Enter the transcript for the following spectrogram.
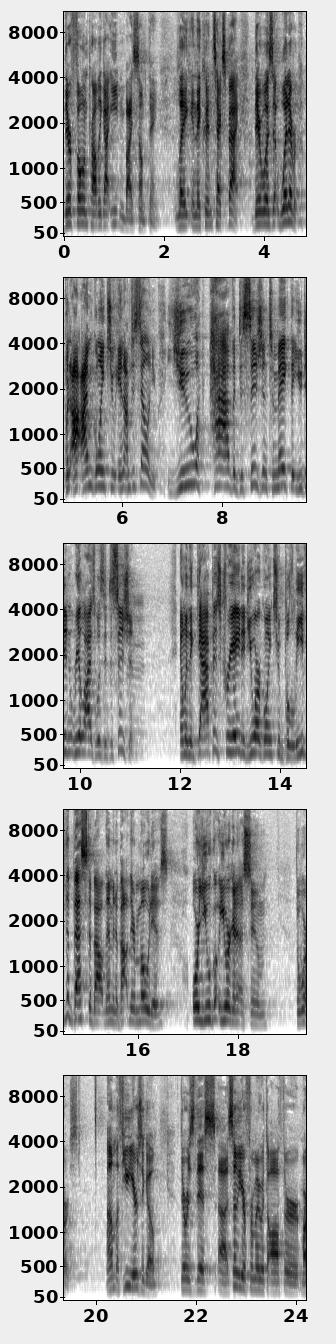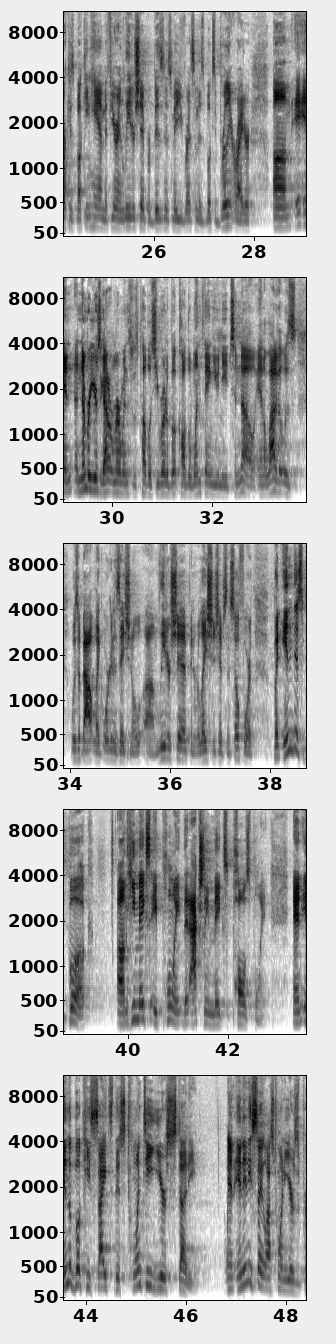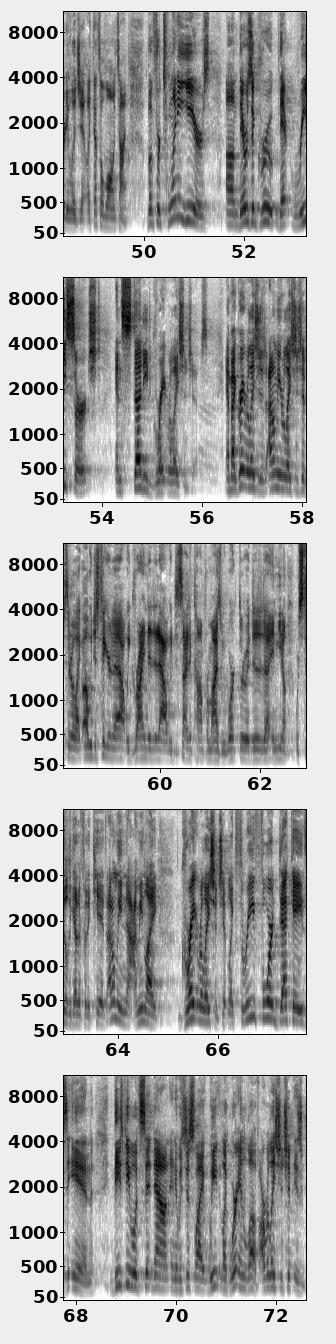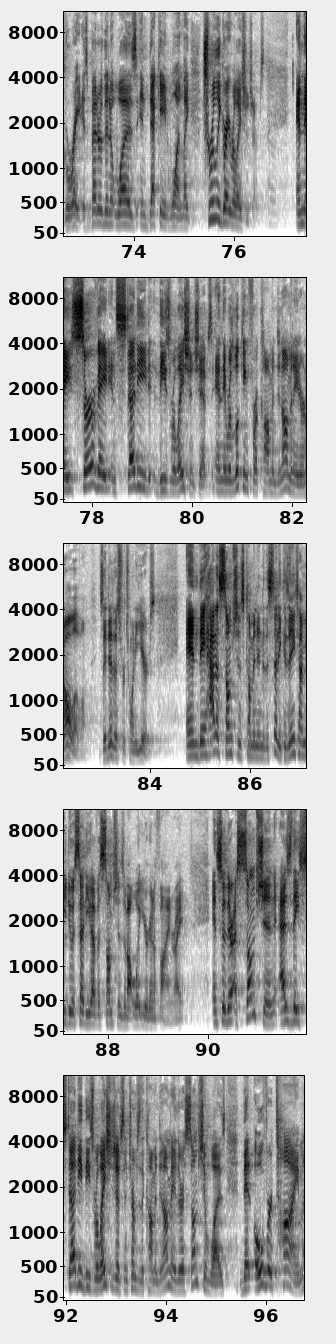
Their phone probably got eaten by something, like, and they couldn't text back. There was whatever. But I, I'm going to, and I'm just telling you, you have a decision to make that you didn't realize was a decision. And when the gap is created, you are going to believe the best about them and about their motives, or you, you are going to assume the worst. Um, a few years ago, there was this, uh, some of you are familiar with the author Marcus Buckingham. If you're in leadership or business, maybe you've read some of his books. A brilliant writer. Um, and a number of years ago, I don't remember when this was published, he wrote a book called The One Thing You Need to Know. And a lot of it was, was about like organizational um, leadership and relationships and so forth. But in this book, um, he makes a point that actually makes Paul's point. And in the book, he cites this 20 year study. And in any state, last 20 years is pretty legit. Like, that's a long time. But for 20 years, um, there was a group that researched and studied great relationships. And by great relationships, I don't mean relationships that are like, oh, we just figured it out, we grinded it out, we decided to compromise, we worked through it, da, da, da, and you know, we're still together for the kids. I don't mean that. I mean like great relationship. Like three, four decades in, these people would sit down and it was just like we like we're in love. Our relationship is great. It's better than it was in decade one. Like truly great relationships. And they surveyed and studied these relationships, and they were looking for a common denominator in all of them. So they did this for 20 years. And they had assumptions coming into the study, because anytime you do a study, you have assumptions about what you're going to find, right? And so their assumption, as they studied these relationships in terms of the common denominator, their assumption was that over time,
